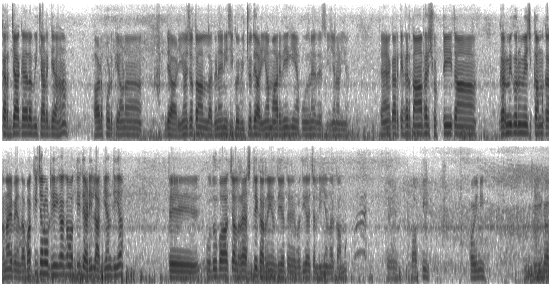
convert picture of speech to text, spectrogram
ਕਰਜ਼ਾ ਕਹਿ ਲਓ ਵੀ ਚੜ ਗਿਆ, ਹਨਾ। ਫੜ ਫੁੜ ਕੇ ਹੁਣ ਦਿਹਾੜੀਆਂ 'ਚੋਂ ਤਾਂ ਲੱਗਣੇ ਨਹੀਂ ਸੀ, ਕੋਈ ਵਿੱਚੋਂ ਦਿਹਾੜੀਆਂ ਮਾਰ ਵੀ ਗਈਆਂ ਪੂਦਨੇ ਦੇ ਸੀਜ਼ਨ ਵਾਲੀਆਂ। ਤਾਂ ਐਂ ਕਰਕੇ ਫਿਰ ਤਾਂ ਫਿਰ ਛੁੱਟੀ ਤਾਂ ਗਰਮੀ ਗੁਰਮੀ ਵਿੱਚ ਕੰਮ ਕਰਨਾ ਹੀ ਪੈਂਦਾ। ਬਾਕੀ ਚਲੋ ਠੀਕ ਆ ਕਿ ਅੱਧੀ ਦਿਹਾੜੀ ਲੱਗ ਜਾਂਦੀ ਆ। ਤੇ ਉਦੋਂ ਬਾਅਦ ਚੱਲ ਰੈਸਟ ਹੀ ਕਰਨੀ ਹੁੰਦੀ ਹੈ ਤੇ ਵਧੀਆ ਚੱਲੀ ਜਾਂਦਾ ਕੰਮ। ਤੇ ਬਾਕੀ ਕੋਈ ਨਹੀਂ, ਠੀਕ ਆ।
